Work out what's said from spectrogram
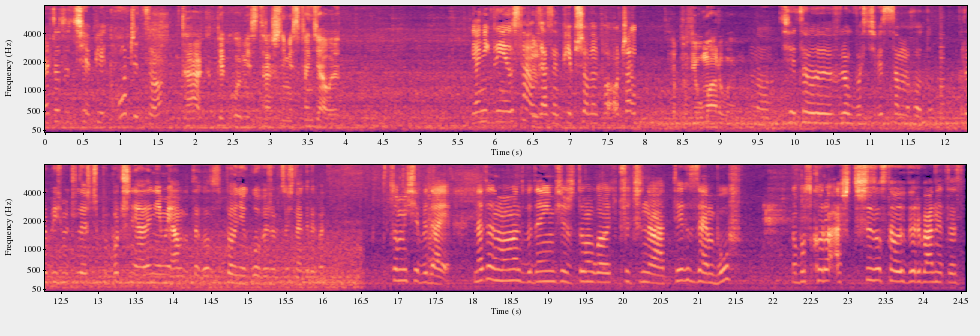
Ale to to cię piekło, czy co? Tak, piekły mnie, strasznie mnie swędziały. Ja nigdy nie dostałam gazem pieprzowym po oczach. Ja prawie umarłem. No, dzisiaj cały vlog właściwie z samochodu. Robiliśmy tyle rzeczy pobocznie, ale nie miałam do tego zupełnie głowy, żeby coś nagrywać. Co mi się wydaje? Na ten moment wydaje mi się, że to mogła być przyczyna tych zębów, no bo skoro aż trzy zostały wyrwane, to jest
